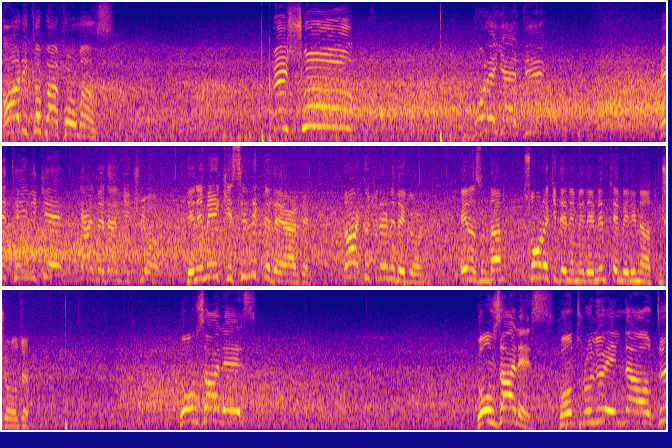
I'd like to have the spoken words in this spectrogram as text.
Harika performans. Ve şut! Gole geldi. Ve tehlike gelmeden geçiyor. Denemeye kesinlikle değerdi. Daha kötülerini de gördük. En azından sonraki denemelerinin temelini atmış oldu. Gonzalez. Gonzalez kontrolü eline aldı,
